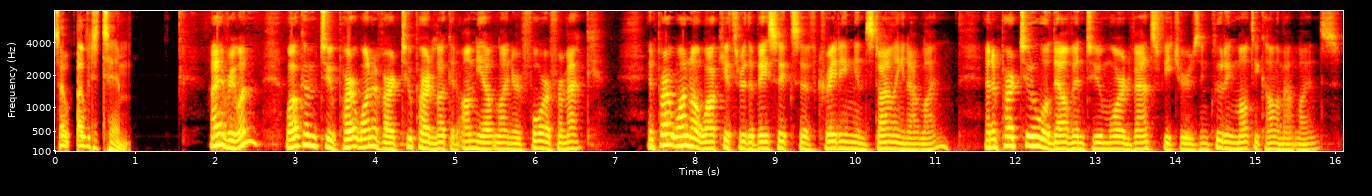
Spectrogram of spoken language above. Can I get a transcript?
So, over to Tim. Hi everyone, welcome to part one of our two-part look at Omni Outliner 4 for Mac. In part one, I'll walk you through the basics of creating and styling an outline, and in part two, we'll delve into more advanced features, including multi-column outlines.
